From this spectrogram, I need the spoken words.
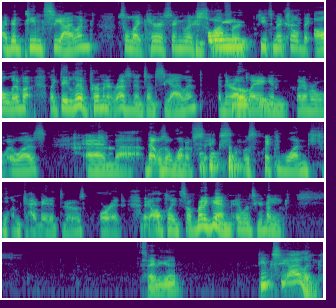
I did Team Sea Island so like Harris English, Swafford, Keith Mitchell, they all live on like they live permanent residents on Sea Island, and they're all no. playing in whatever it was. And uh, that was a one of six. It was like one one guy made it through. It was horrid. They all played so, but again, it was unique. Say it again. Team Sea Island.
